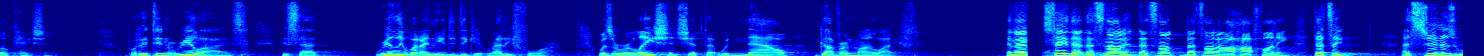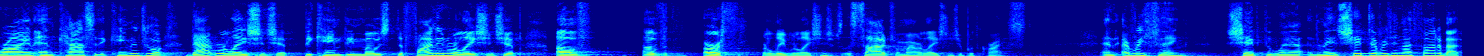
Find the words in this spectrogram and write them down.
location. What I didn't realize is that really what I needed to get ready for was a relationship that would now govern my life. And I say that. That's not, a, that's not, that's not aha funny. That's a, as soon as Ryan and Cassidy came into a, that relationship became the most defining relationship of, of earthly relationships, aside from my relationship with Christ. And everything shaped the way I, it shaped everything I thought about.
